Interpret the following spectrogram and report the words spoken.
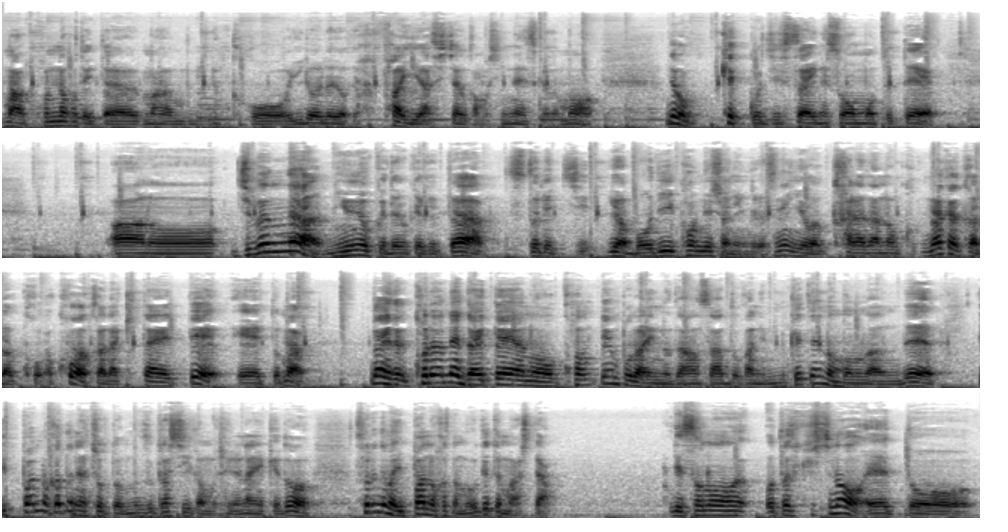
まあこんなこと言ったら、まあなんか、こういろいろファイヤーしちゃうかもしれないですけどもでも結構実際にそう思っててあの自分がニューヨークで受けてたストレッチ要はボディコンディショニングですね。要は体の中からコアから鍛えて、えーとまあ、これはね大体あのコンテンポラリーのダンサーとかに向けてのものなんで一般の方にはちょっと難しいかもしれないけどそれでも一般の方も受けてました。でその私の、えーと、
